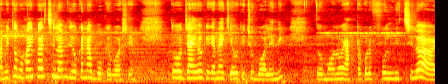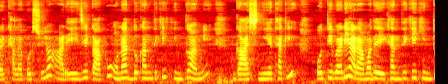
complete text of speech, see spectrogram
আমি তো ভয় পাচ্ছিলাম যে ওকে না বকে বসে। তো যাই হোক, এখানে কেউ কিছু বলেনি। তো মনও একটা করে ফুল নিচ্ছিল আর খেলা করছিল। আর এই যে কাকু, ওনার দোকান থেকেই কিন্তু আমি গাছ নিয়ে থাকি প্রতিবারই। আর আমাদের এখান থেকেই কিন্তু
